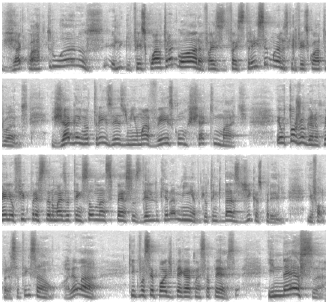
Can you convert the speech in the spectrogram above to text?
Já quatro anos. Ele fez quatro agora, faz, faz três semanas que ele fez quatro anos. Já ganhou três vezes de mim, uma vez com um checkmate. Eu estou jogando com ele, eu fico prestando mais atenção nas peças dele do que na minha, porque eu tenho que dar as dicas para ele. E eu falo, presta atenção, olha lá, o que, que você pode pegar com essa peça? E nessa,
